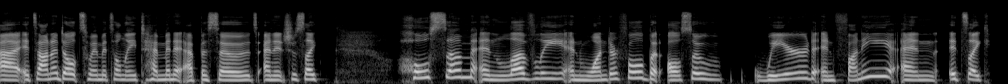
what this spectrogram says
Uh, it's on Adult Swim, it's only 10 minute episodes, and it's just like wholesome and lovely and wonderful, but also weird and funny. And it's like,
